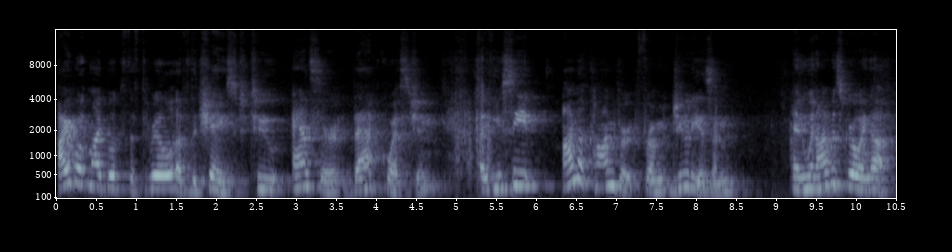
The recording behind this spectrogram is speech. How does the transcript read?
I wrote my book, The Thrill of the Chaste, to answer that question. Uh, you see, I'm a convert from Judaism, and when I was growing up,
